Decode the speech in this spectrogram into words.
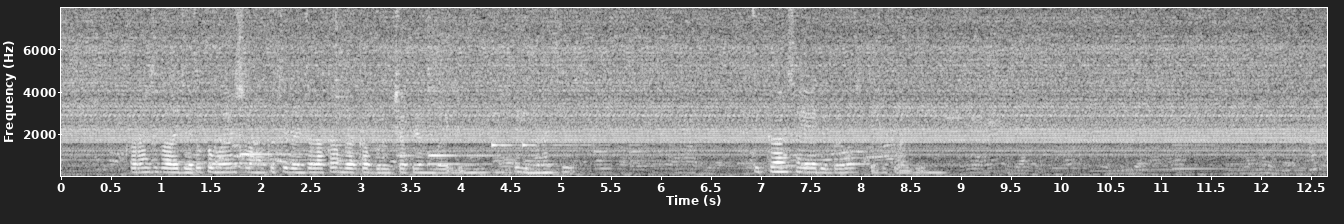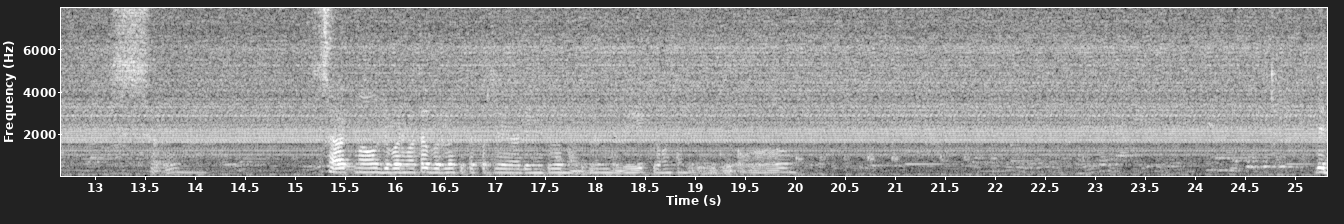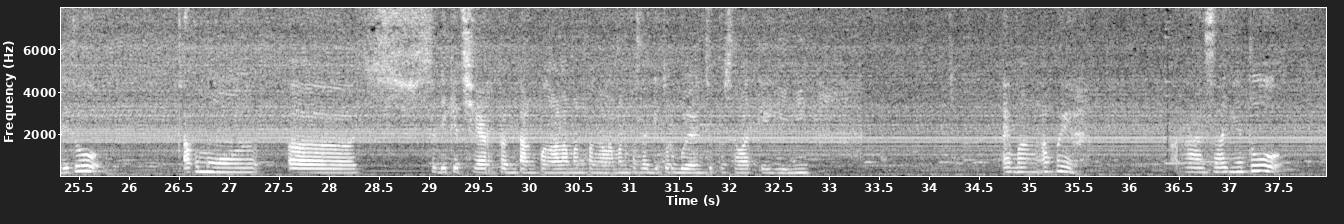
Karena sekali jatuh kemudian selama kecil dan celaka mereka berucap yang baik. Ini itu gimana sih? Ketika saya di bawah sedikit lagi Sa- saat mau depan mata barulah kita percaya adanya Tuhan. Ada yang baik jangan sampai begitu ya Allah jadi tuh aku mau eh, sedikit share tentang pengalaman-pengalaman pas lagi turbulensi pesawat kayak gini. Emang apa ya rasanya tuh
